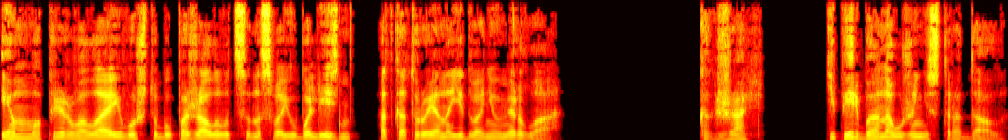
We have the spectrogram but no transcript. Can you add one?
Эмма прервала его, чтобы пожаловаться на свою болезнь, от которой она едва не умерла. Как жаль. Теперь бы она уже не страдала.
